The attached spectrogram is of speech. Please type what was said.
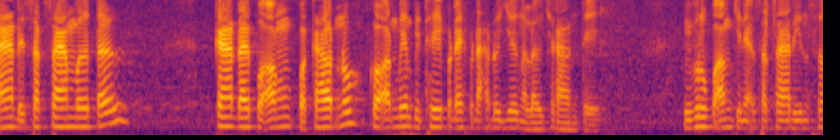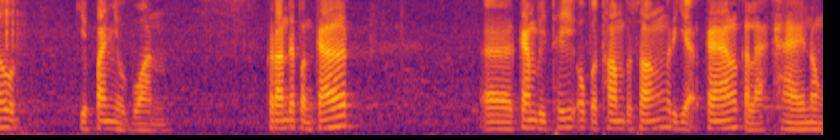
តាដែលសិក្សាមើលទៅ ការដែលព្រះអង្គបកើតនោះក៏អត់មានពិធីផ្ដេសផ្ដាស់ដូចយើងឥឡូវច្រើនទេពីព្រោះព្រះអង្គជាអ្នកសិក្សារៀនសូត្រជាបញ្ញវន្តគ្រាន់តែបង្កើត កម្មវិធីឧបត្ថម្ភប្រសង់រយៈកាលកន្លះខែនោះ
